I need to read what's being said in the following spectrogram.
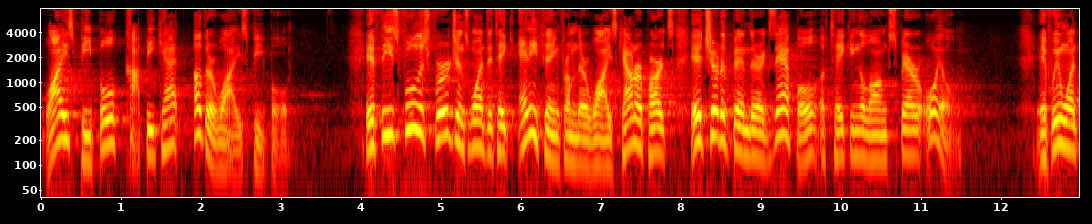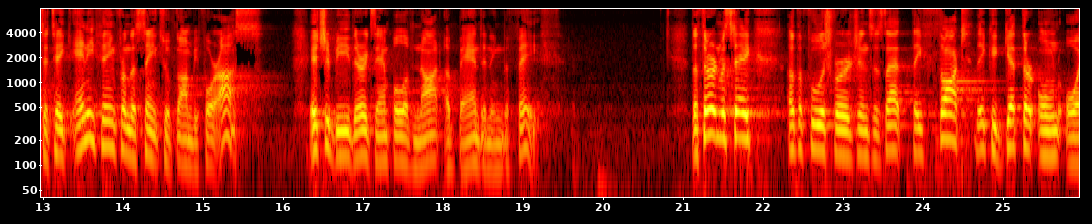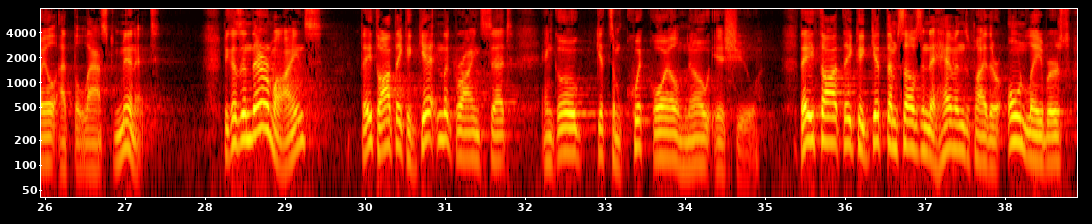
Wise people copycat other wise people. If these foolish virgins wanted to take anything from their wise counterparts, it should have been their example of taking along spare oil. If we want to take anything from the saints who have gone before us, it should be their example of not abandoning the faith. The third mistake of the foolish virgins is that they thought they could get their own oil at the last minute. Because in their minds, they thought they could get in the grind set and go get some quick oil, no issue. They thought they could get themselves into heavens by their own labors,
